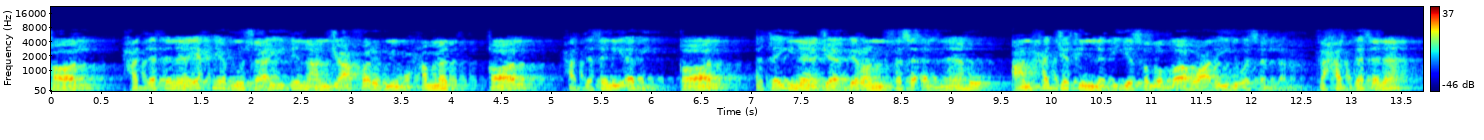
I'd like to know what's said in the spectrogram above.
قال حدثنا يحيى بن سعيد عن جعفر بن محمد قال حدثني أبي قال أتينا جابرا فسألناه عن حجة النبي صلى الله عليه وسلم فحدثنا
